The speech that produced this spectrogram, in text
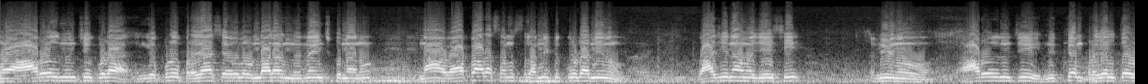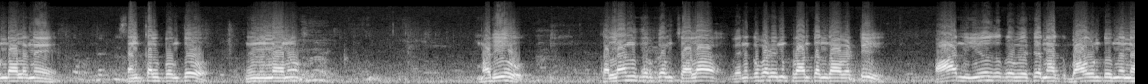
ఆ రోజు నుంచి కూడా ఇంకెప్పుడు ప్రజాసేవలో ఉండాలని నిర్ణయించుకున్నాను. నా వ్యాపార సంస్థలన్నిటికీ కూడా నేను రాజీనామా చేసి నేను ఆ రోజు నుంచి నిత్యం ప్రజలతో ఉండాలనే సంకల్పంతో నేనున్నాను. మరియు కళ్యాణదుర్గం చాలా వెనుకబడిన ప్రాంతం కాబట్టి ఆ నియోజకం అయితే నాకు బాగుంటుందనే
